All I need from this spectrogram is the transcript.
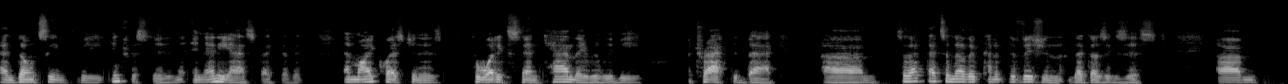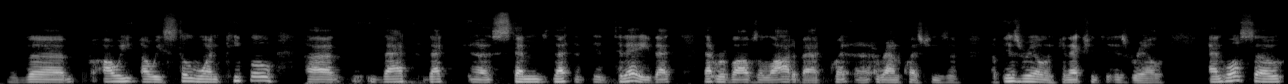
and don't seem to be interested in, in any aspect of it. And my question is, to what extent can they really be attracted back? Um, so that that's another kind of division that does exist. Um, the are we are we still one people? Uh, that that uh, stems that today that that revolves a lot about uh, around questions of, of Israel and connection to Israel, and also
